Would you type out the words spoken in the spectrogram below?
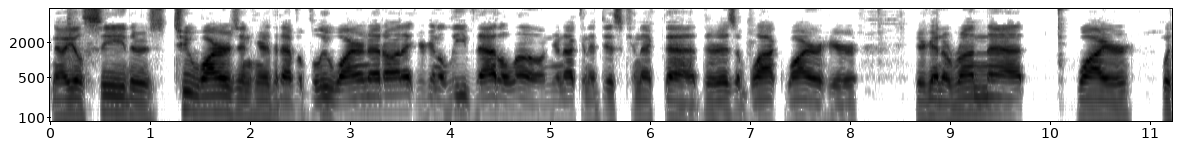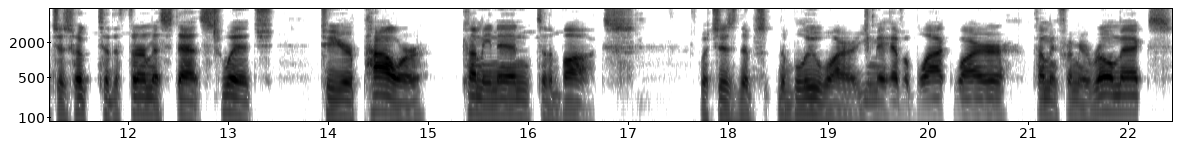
Now you'll see there's two wires in here that have a blue wire nut on it. You're going to leave that alone. You're not going to disconnect that. There is a black wire here. You're going to run that wire which is hooked to the thermostat switch to your power coming in to the box. which is the, the blue wire. You may have a black wire coming from your Romex.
